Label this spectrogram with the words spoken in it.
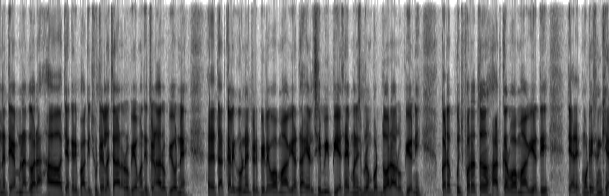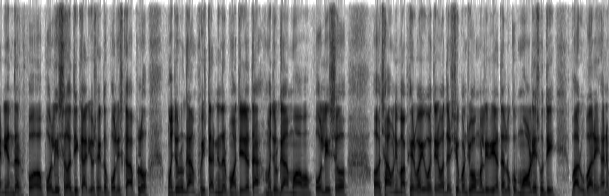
અને તેમના દ્વારા હત્યા કરી ભાગી છૂટેલા ચાર આરોપીઓમાંથી ત્રણ આરોપીઓને તાત્કાલિક ધોરણે ઝડપી લેવામાં આવ્યા હતા. એલસીબી, પીએસઆઈ મનીષ બ્રહ્મભટ્ટ દ્વારા આરોપીઓની કડક પૂછપરછ હાથ કરવામાં આવી હતી. ત્યારે મોટી સંખ્યાની અંદર પોલીસ અધિકારીઓ સહિત પોલીસ કાફલો મજૂર ગામ વિસ્તારની અંદર પહોંચી જતા. મજૂર ગામ પોલીસ છાવણીમાં ફેરવાયું હોય તેવા દ્રશ્યો પણ જોવા મળી રહ્યા હતા. લોકો મોડે સુધી બહાર ઊભા રહી અને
